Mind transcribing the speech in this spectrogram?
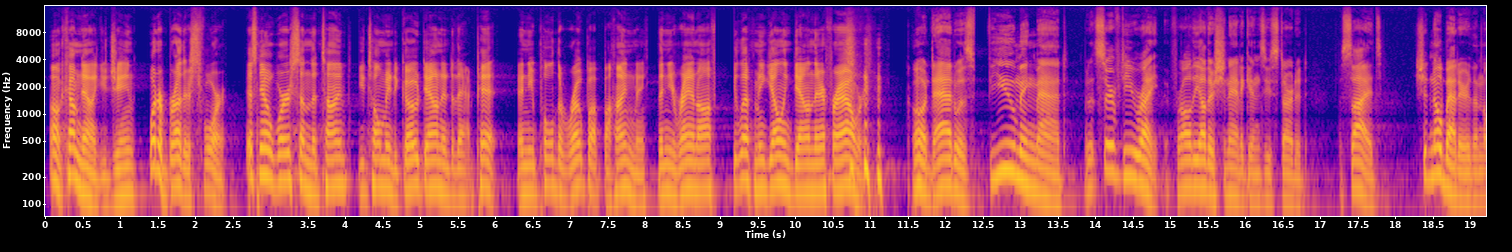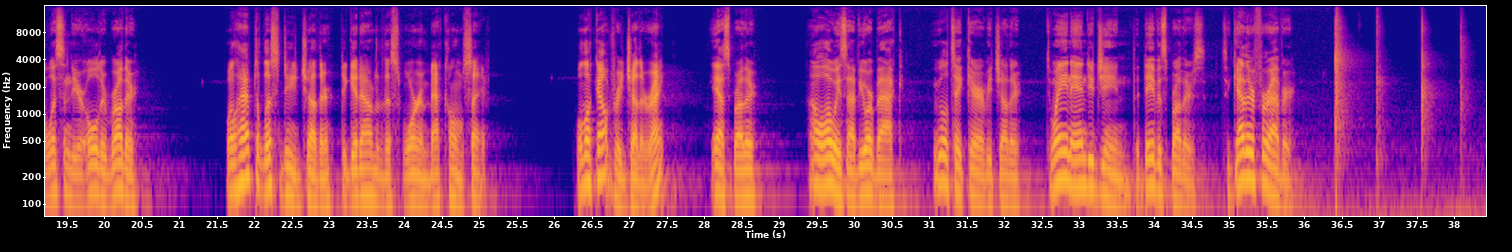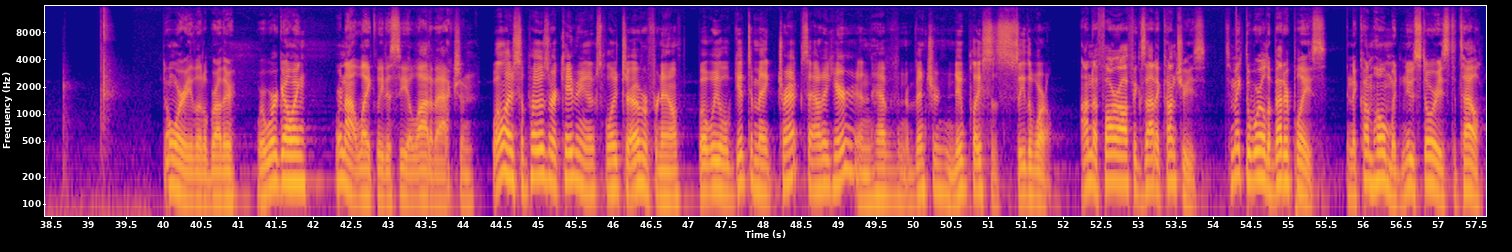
oh, come now, Eugene. What are brothers for? It's no worse than the time you told me to go down into that pit and you pulled the rope up behind me. Then you ran off. You left me yelling down there for hours. Oh, Dad was fuming mad, but it served you right for all the other shenanigans you started. Besides, you should know better than to listen to your older brother. we'll have to listen to each other to get out of this war and back home safe. We'll look out for each other, right? Yes, brother. I'll always have your back. We will take care of each other. Duane and Eugene, the Davis brothers, together forever. Don't worry, little brother. Where we're going, we're not likely to see a lot of action. Well, I suppose our caving exploits are over for now, but we will get to make tracks out of here and have an adventure in new places to see the world. On to far off exotic countries, to make the world a better place, and to come home with new stories to tell.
